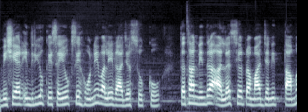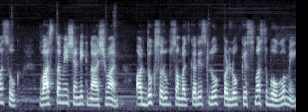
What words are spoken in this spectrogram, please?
विषय और इंद्रियों के सहयोग से होने वाले राजस सुख को तथा निंद्रा आलस्य और प्रमाद जनित तामस सुख वास्तव में क्षणिक नाशवान और दुख स्वरूप समझकर इस लोक परलोक के समस्त भोगों में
